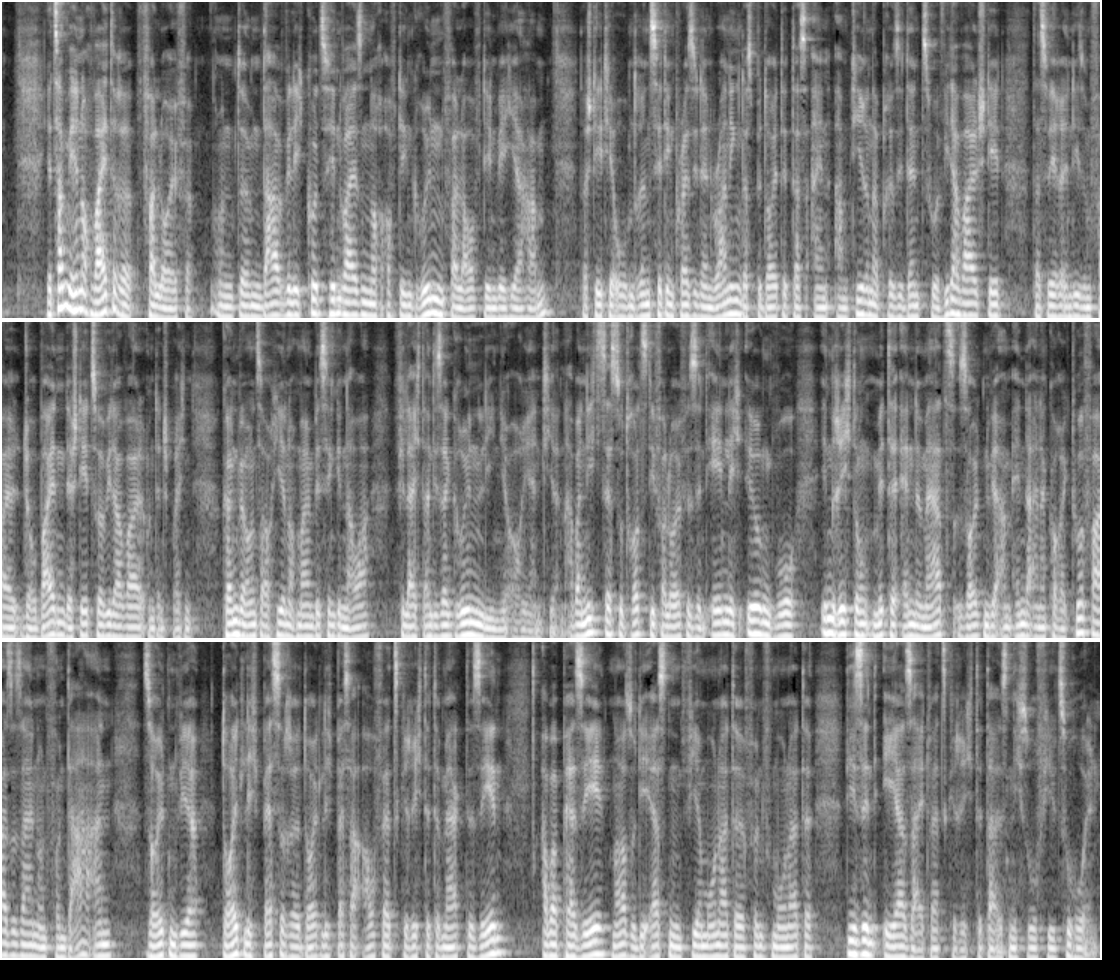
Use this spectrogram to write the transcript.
Jetzt haben wir hier noch weitere Verläufe. Und ähm, da will ich kurz hinweisen noch auf den grünen Verlauf, den wir hier haben. Da steht hier oben drin Sitting President Running. Das bedeutet, dass ein amtierender Präsident zur Wiederwahl steht. Das wäre in diesem Fall Joe Biden, der steht zur Wiederwahl und entsprechend können wir uns auch hier noch mal ein bisschen genauer vielleicht an dieser grünen Linie orientieren. Aber nichtsdestotrotz, die Verläufe sind ähnlich. Irgendwo in Richtung Mitte, Ende März sollten wir am Ende einer Korrekturphase sein und von da an sollten wir deutlich bessere, deutlich besser aufwärts gerichtete Märkte sehen aber per se, na, so die ersten vier Monate, fünf Monate, die sind eher seitwärts gerichtet. Da ist nicht so viel zu holen.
